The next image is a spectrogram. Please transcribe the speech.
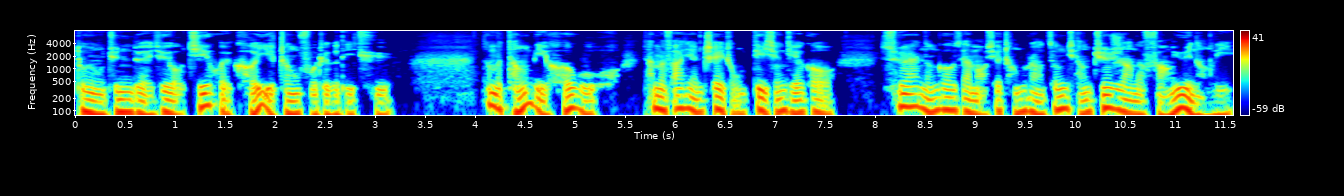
动用军队就有机会可以征服这个地区。那么腾比河谷，他们发现这种地形结构虽然能够在某些程度上增强军事上的防御能力，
